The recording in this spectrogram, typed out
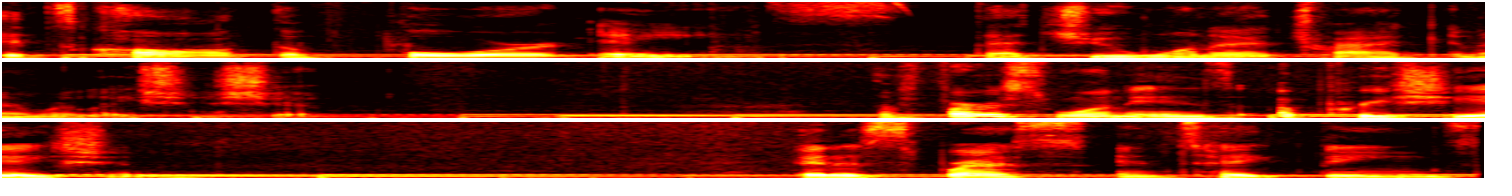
It's called the four A's that you want to attract in a relationship. The first one is appreciation. It express and take things.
